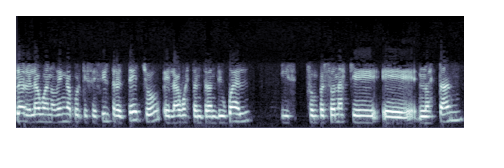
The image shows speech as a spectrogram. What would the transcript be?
claro, el agua no venga porque se filtra el techo, el agua está entrando igual y son personas que eh, no están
